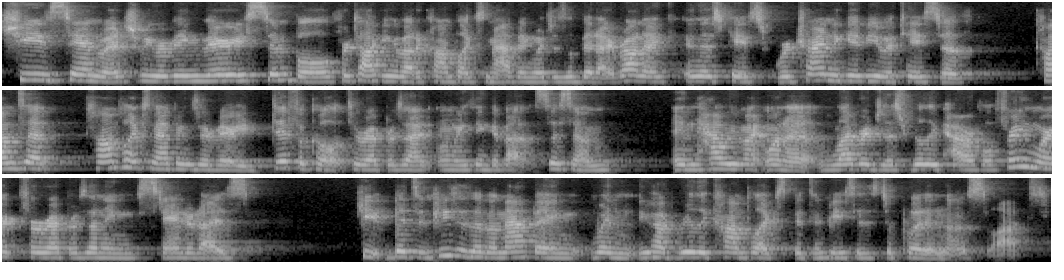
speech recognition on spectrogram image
cheese sandwich, we were being very simple for talking about a complex mapping, which is a bit ironic. In this case, we're trying to give you a taste of concept complex mappings are very difficult to represent when we think about system and how we might want to leverage this really powerful framework for representing standardized bits and pieces of a mapping when you have really complex bits and pieces to put in those slots.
